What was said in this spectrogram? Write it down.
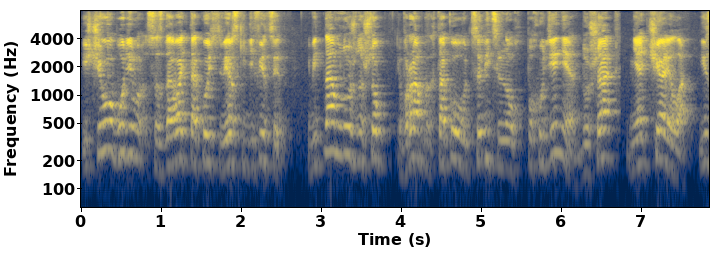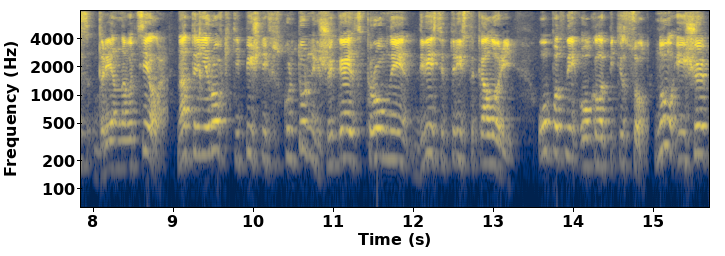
Из чего будем создавать такой зверский дефицит? Ведь нам нужно, чтобы в рамках такого целительного похудения душа не отчалила из бренного тела. На тренировке типичный физкультурник сжигает скромные 200-300 калорий, опытный около 500. Ну и еще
